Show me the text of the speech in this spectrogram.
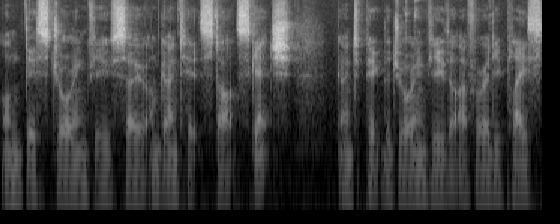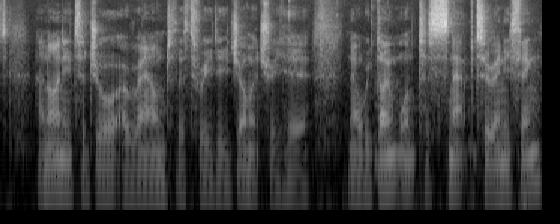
on this drawing view. So I'm going to hit start sketch, going to pick the drawing view that I've already placed and I need to draw around the 3D geometry here. Now we don't want to snap to anything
